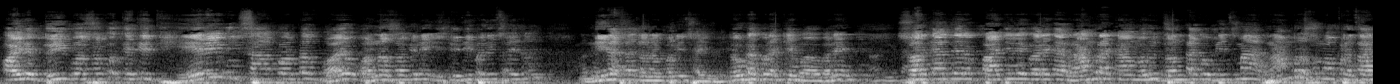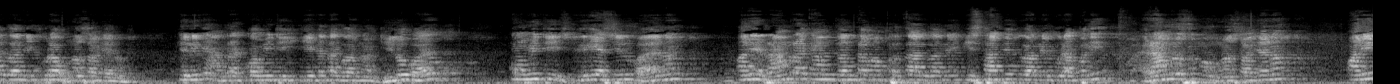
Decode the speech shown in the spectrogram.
अहिले दुई वर्षको त्यति धेरै उत्साहवर्धक भयो भन्न सकिने स्थिति पनि छैन निराशाजनक पनि छैन। एउटा कुरा के भयो भने सरकारले र पार्टीले गरेका राम्रा कामहरू जनताको बिचमा राम्रोसँग प्रचार गर्ने कुरा हुन सकेन। किनकि हाम्रा कमिटी एकता गर्न ढिलो भयो कमिटी क्रियाशील भएनन् अनि राम्रा काम जनतामा प्रचार गर्ने स्थापित गर्ने कुरा पनि राम्रोसँग हुन सकेन। अनि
